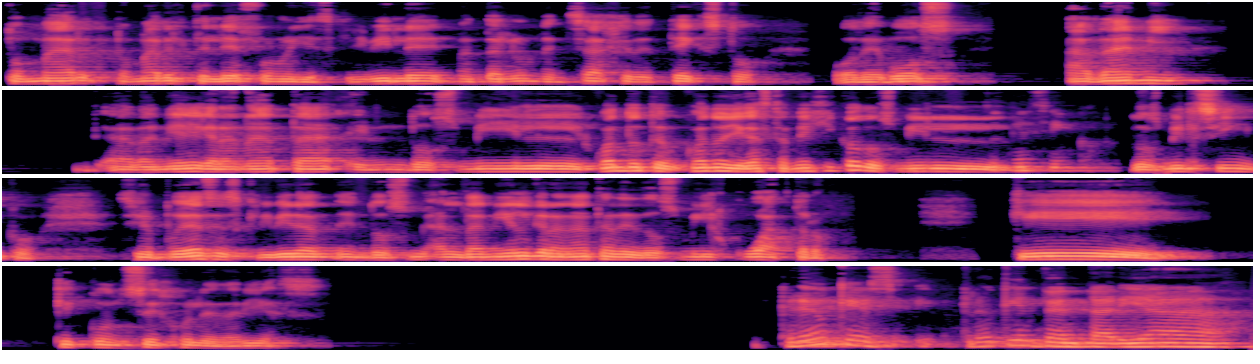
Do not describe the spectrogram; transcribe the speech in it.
tomar, tomar el teléfono y escribirle, mandarle un mensaje de texto o de voz a Dani, a Daniel Granata en 2000, ¿cuándo, te, ¿cuándo llegaste a México? 2005. 2005. Si le pudieras escribir en dos, al Daniel Granata de 2004, ¿qué, ¿qué consejo le darías? Creo que, creo que intentaría...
